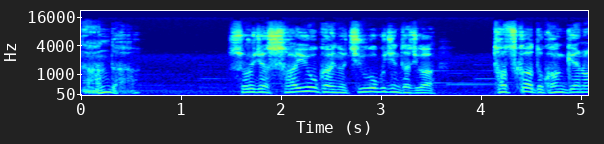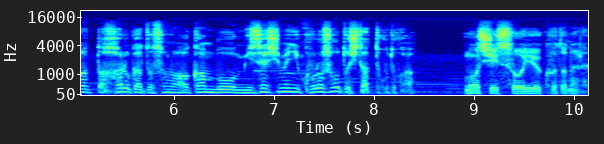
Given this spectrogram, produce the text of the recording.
なんだそれじゃ西洋界の中国人たちが達川と関係のあったはるかとその赤ん坊を見せしめに殺そうとしたってことか？もしそういうことなら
